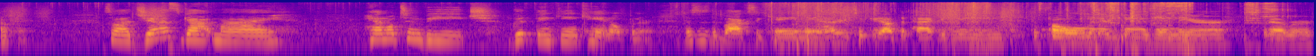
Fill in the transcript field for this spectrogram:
Okay. So I just got my Hamilton Beach Good Thinking can opener. This is the box it came in. I already took it out the packaging. The foam and everything is in there. Whatever.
